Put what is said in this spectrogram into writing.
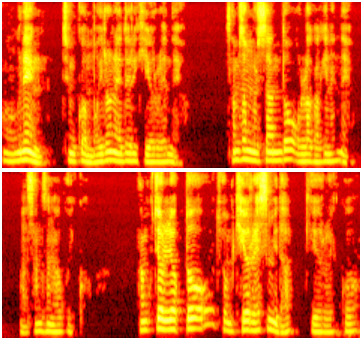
어, 은행, 증권 뭐 이런 애들이 기여를 했네요. 삼성물산도 올라가긴 했네요. 아, 상승하고 있고 한국전력도 좀 기여를 했습니다. 기여를 했고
